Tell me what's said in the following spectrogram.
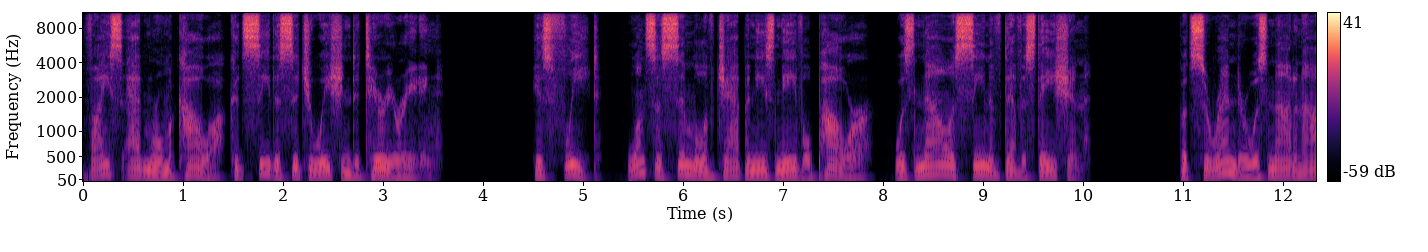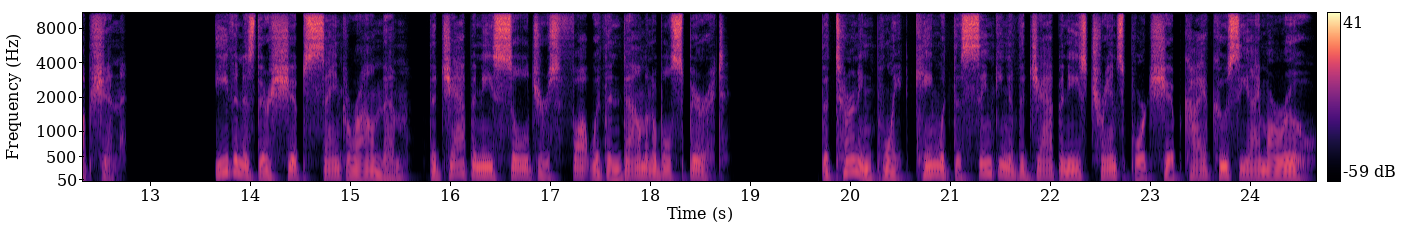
Vice Admiral Mikawa could see the situation deteriorating. His fleet, once a symbol of Japanese naval power, was now a scene of devastation. But surrender was not an option. Even as their ships sank around them, the Japanese soldiers fought with indomitable spirit. The turning point came with the sinking of the Japanese transport ship Kyokusei Maru.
